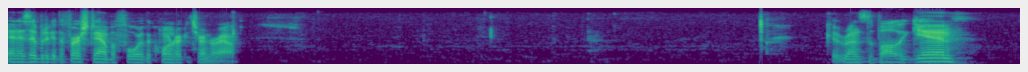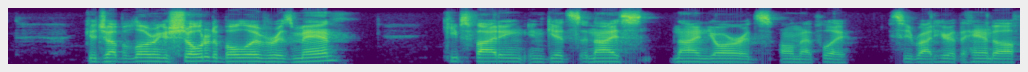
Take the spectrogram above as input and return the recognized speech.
and is able to get the first down before the corner can turn around. Good runs the ball again. Good job of lowering his shoulder to bowl over his man keeps fighting and gets a nice nine yards on that play. You see right here at the handoff.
